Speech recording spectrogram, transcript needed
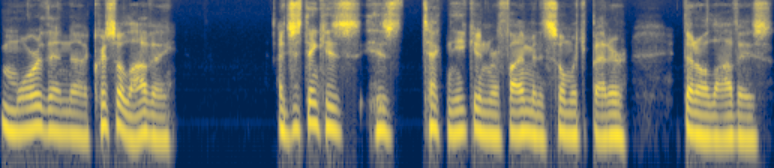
more than uh, Chris Olave. I just think his his technique and refinement is so much better than Olave's,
